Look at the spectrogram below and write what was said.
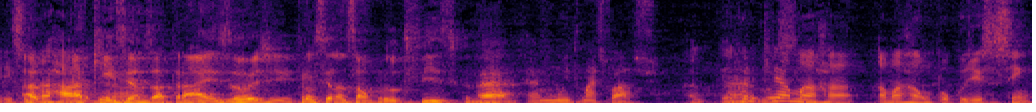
É, isso era raro. Há 15 né? anos atrás, hoje, para você lançar um produto físico. Né? É, é muito mais fácil. Agora eu queria amarrar, amarrar um pouco disso, assim.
